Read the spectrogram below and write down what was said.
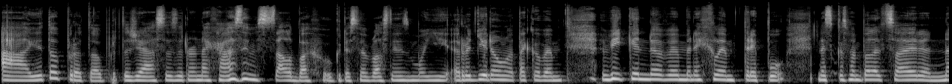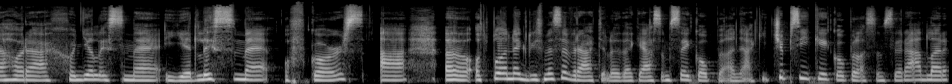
A je to proto, protože já se zrovna nacházím v Salbachu, kde jsme vlastně s mojí rodinou na takovém víkendovém rychlém tripu. Dneska jsme byli celý den na horách, chodili jsme, jedli jsme, of course, a uh, odpoledne, když jsme se vrátili, tak já jsem si koupila nějaký čipsíky, koupila jsem si rádler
